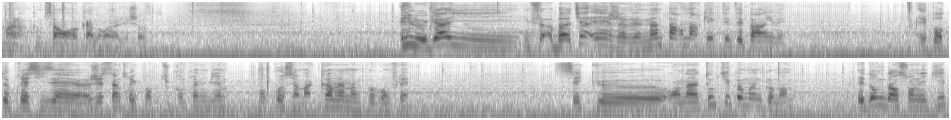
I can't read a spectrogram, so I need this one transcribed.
Voilà, comme ça on recadre les choses. Et le gars, il, me fait Ah Bah tiens, hé, j'avais même pas remarqué que t'étais pas arrivé. Et pour te préciser, euh, juste un truc pour que tu comprennes bien pourquoi ça m'a quand même un peu gonflé, c'est que on a un tout petit peu moins de commandes. Et donc dans son équipe,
